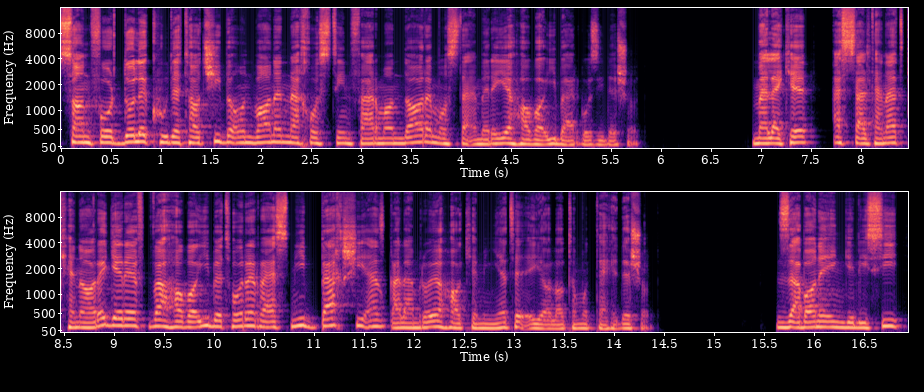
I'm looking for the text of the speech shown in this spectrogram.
سانفورد دل کودتاچی به عنوان نخستین فرماندار مستعمره هوایی برگزیده شد. ملکه از سلطنت کناره گرفت و هوایی به طور رسمی بخشی از قلمرو حاکمیت ایالات متحده شد. زبان انگلیسی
